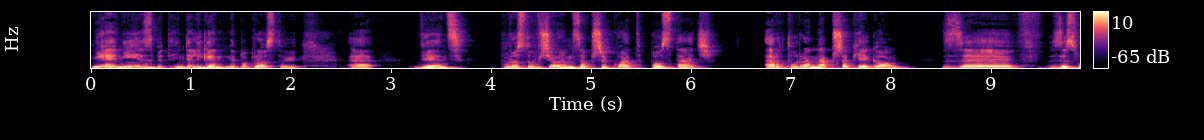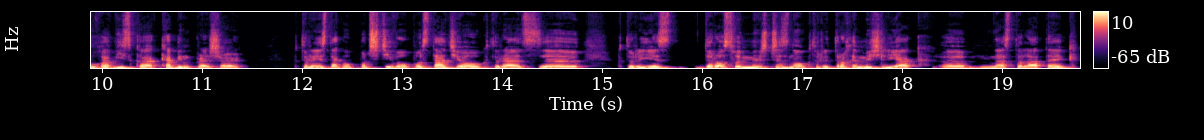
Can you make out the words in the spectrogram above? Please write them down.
Nie, nie jest zbyt inteligentny po prostu. E, więc po prostu wziąłem za przykład postać Artura Naprzapiego z, ze słuchowiska Cabin Pressure, który jest taką poczciwą postacią, która z, który jest dorosłym mężczyzną, który trochę myśli jak e, nastolatek.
